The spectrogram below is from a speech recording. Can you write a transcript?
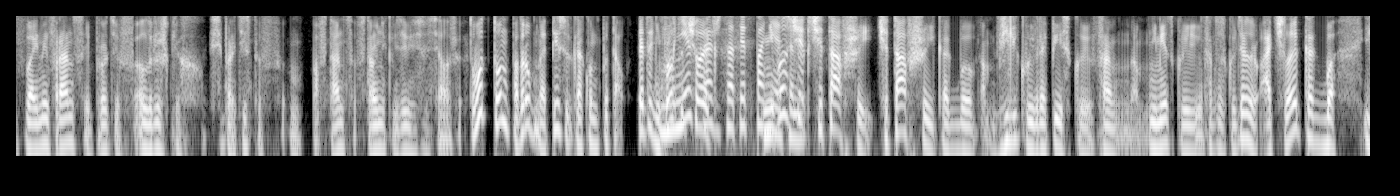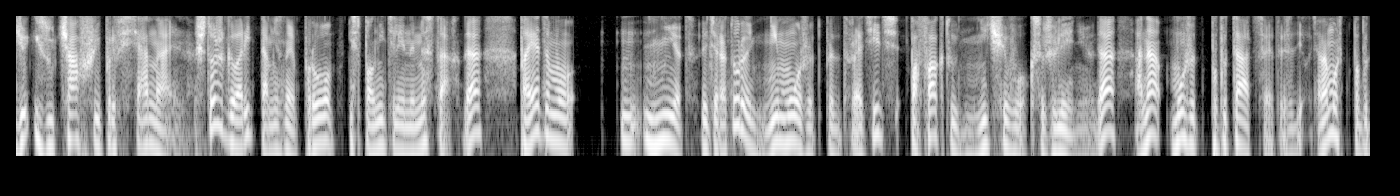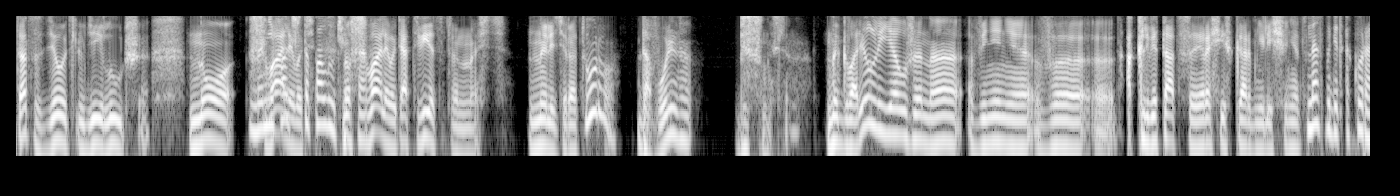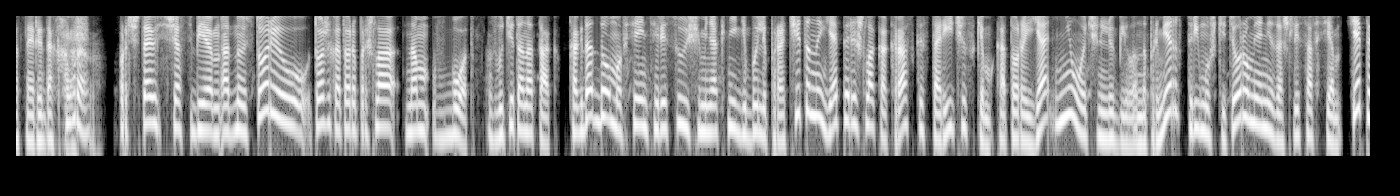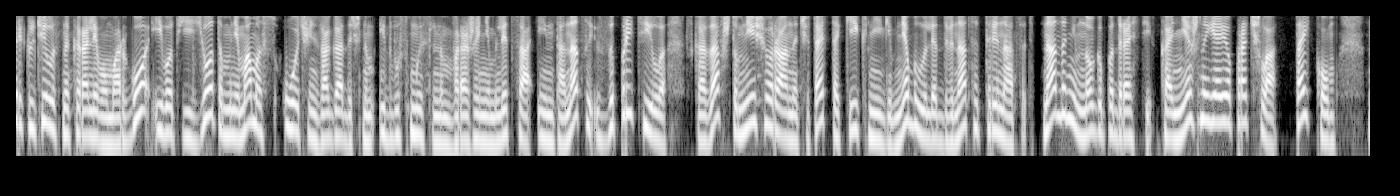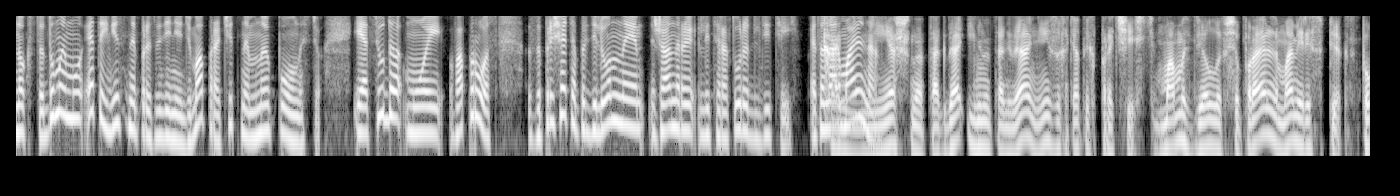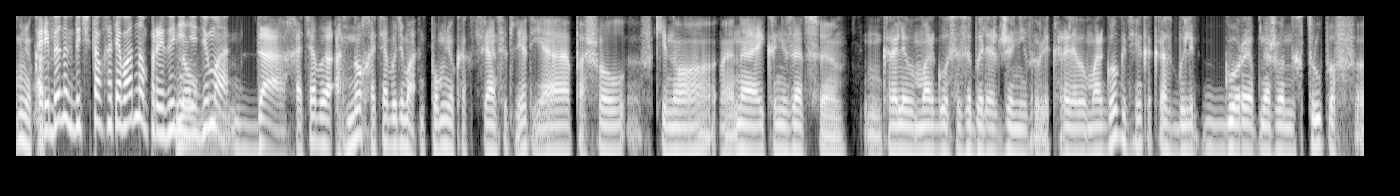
войны Франции против алжирских сепаратистов, повстанцев, сторонников независимости Алжира. Вот он подробно описывает, как он пытал. Это не просто Мне человек, кажется, ответ понятен. не просто человек, читавший, читавший как бы там, великую европейскую фран, там, немецкую и французскую литературу, а человек, как бы ее изучавший профессионально. Что же говорить, там, не знаю, про исполнителей на местах, да? Поэтому нет, литература не может предотвратить по факту ничего, к сожалению. Да? Она может попытаться это сделать. Она может попытаться сделать людей лучше. Но, но сваливать, факт, но сваливать ответственность на литературу довольно бессмысленно. Наговорил ли я уже на обвинение в э, оклеветации российской армии или еще нет? У нас будет аккуратная редактура. Хорошо. Прочитаю сейчас тебе одну историю, тоже которая пришла нам в бот. Звучит она так. Когда дома все интересующие меня книги были прочитаны, я перешла как раз к историческим, которые я не очень любила. Например, «Три мушкетера» у меня не зашли совсем. Я переключилась на «Королеву Марго», и вот ее-то мне мама с очень загадочным и двусмысленным выражением лица и интонаций запретила, сказав, что мне еще рано читать такие книги. Мне было лет 12-13. Надо немного подрасти. Конечно, я ее прочла. Тайком. Но, к стыду моему, это единственное произведение Дюма, прочитанное мной полностью. И отсюда мой вопрос. Запрещать определенные жанры литературы для детей. Это нормально? Конечно, тогда, именно тогда они захотят их прочесть. Мама сделала все правильно, маме респект. Помню, как... Ребенок дочитал хотя бы одно произведение Ну, Дюма. Да, хотя бы одно, хотя бы Дюма. Помню, как в 13 лет я пошел в кино на экранизацию королевы Марго с Изабель Арджани в роли королевы Марго, где как раз были горы обнаженных трупов.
